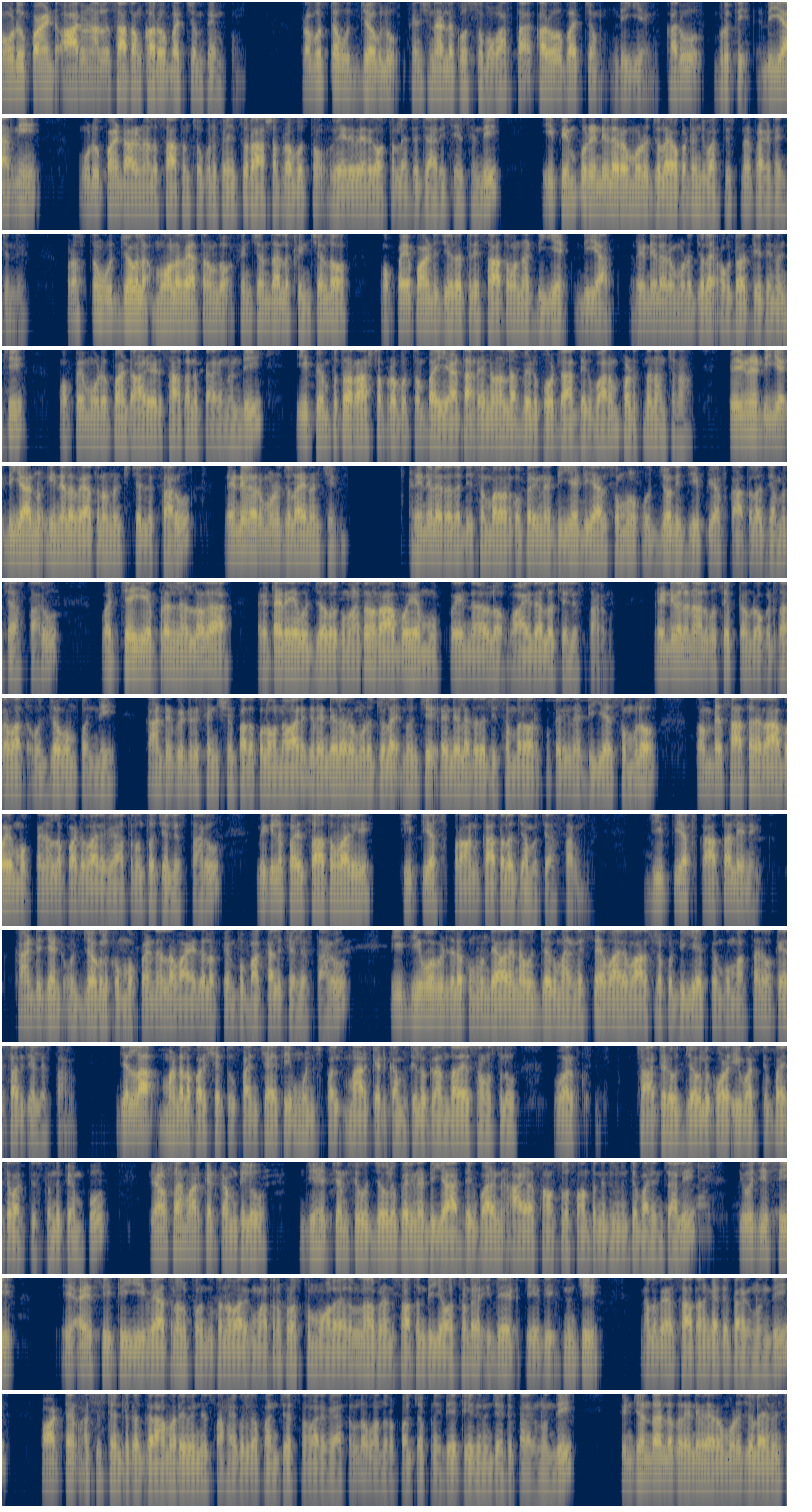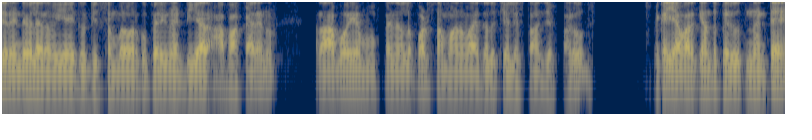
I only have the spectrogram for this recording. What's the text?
మూడు పాయింట్ ఆరు నాలుగు శాతం కరువు భత్యం పెంపు. ప్రభుత్వ ఉద్యోగులు పెన్షనర్లకు శుభవార్త. కరువు భత్యం డిఏ కరువు భృతి డిఆర్ని మూడు పాయింట్ ఆరు నాలుగు శాతం చొప్పున పెంచుతూ రాష్ట్ర ప్రభుత్వం వేరువేరుగా ఉత్తర్వులు అయితే జారీ చేసింది. ఈ పెంపు రెండు వేల ఇరవై మూడు జూలై ఒకటి నుంచి వర్తిస్తుందని ప్రకటించింది. ప్రస్తుతం ఉద్యోగుల మూల వేతనంలో పెన్షన్దారుల పెన్షన్లో ముప్పై పాయింట్ జీరో త్రీ శాతం ఉన్న డిఏ డిఆర్ రెండు వేల ఇరవై మూడు జూలై ఒకటో తేదీ నుంచి ముప్పై మూడు పాయింట్ ఆరు ఏడు శాతానికి పెరగనుంది. ఈ పెంపుతో రాష్ట్ర ప్రభుత్వంపై ఏటా రెండు వందల డెబ్బై ఏడు కోట్ల ఆర్థిక భారం పడుతుందని అంచనా. పెరిగిన డిఏ డిఆర్ను ఈ నెల వేతనం నుంచి చెల్లిస్తారు. రెండు వేల ఇరవై మూడు జులై నుంచి రెండు వేల ఇరవై డిసెంబర్ వరకు పెరిగిన డిఏడిఆర్ సొమ్ము ఉద్యోగి జీపీఎఫ్ ఖాతాలో జమ చేస్తారు. వచ్చే ఏప్రిల్ నెలలోగా రిటైర్ అయ్యే ఉద్యోగులకు మాత్రం రాబోయే ముప్పై నెలల్లో వాయిదాల్లో చెల్లిస్తారు. రెండు వేల నాలుగు సెప్టెంబర్ ఒకటి తర్వాత ఉద్యోగం పొంది కాంట్రిబ్యూటరీ పెన్షన్ పథకంలో ఉన్నవారికి రెండు వేల ఇరవై మూడు జులై నుంచి రెండు వేల ఇరవై డిసెంబర్ వరకు పెరిగిన డిఏ సొమ్ములో తొంభై శాతం రాబోయే ముప్పై నెలల పాటు వారి వేతనంతో చెల్లిస్తారు. మిగిలిన పది శాతం వారి సిపిఎఫ్ ప్రాన్ ఖాతాలో జమ చేస్తారు. జీపీఎఫ్ ఖాతా లేని కాంటిజెంట్ ఉద్యోగులకు ముప్పై నెలల వాయిదాలో పెంపు బకాయిలు చెల్లిస్తారు. ఈ జీవో విడుదలకు ముందు ఎవరైనా ఉద్యోగం మరణిస్తే వారి వారసులకు డిఏ పెంపు మొత్తాన్ని ఒకేసారి చెల్లిస్తారు. జిల్లా మండల పరిషత్తు పంచాయతీ మున్సిపల్ మార్కెట్ కమిటీలు గ్రంథాలయ సంస్థలు వర్క్ చార్టెడ్ ఉద్యోగులు కూడా ఈ వర్తింపు అయితే వర్తిస్తుంది పెంపు. వ్యవసాయ మార్కెట్ కమిటీలు జిహెచ్ఎంసీ ఉద్యోగులు పెరిగిన డిఏ ఆర్థిక భారాన్ని ఆయా సంస్థల సొంత నిధుల నుంచి భరించాలి. యూజీసీ ఏఐసిటిఈ వేతనాలు పొందుతున్న వారికి మాత్రం ప్రస్తుతం మూల వేతనం నలభై రెండు శాతం డిఏ వస్తుంటే ఇదే తేదీ నుంచి నలభై ఐదు శాతానికి అయితే పెరగనుంది. పార్ట్ టైం అసిస్టెంట్గా గ్రామ రెవెన్యూ సహాయకులుగా పనిచేస్తున్న వారి వేతనంలో వంద రూపాయల చొప్పున ఇదే తేదీ నుంచి అయితే పెరగనుంది. పింఛన్దారులకు రెండు వేల ఇరవై మూడు జూలై నుంచి రెండు వేల ఇరవై ఐదు డిసెంబర్ వరకు పెరిగిన డిఆర్ అబాకాయలను రాబోయే ముప్పై నెలల పాటు సమాన వాయిదాలు చెల్లిస్తామని చెప్పారు. ఇక ఎవరికి ఎంత పెరుగుతుందంటే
